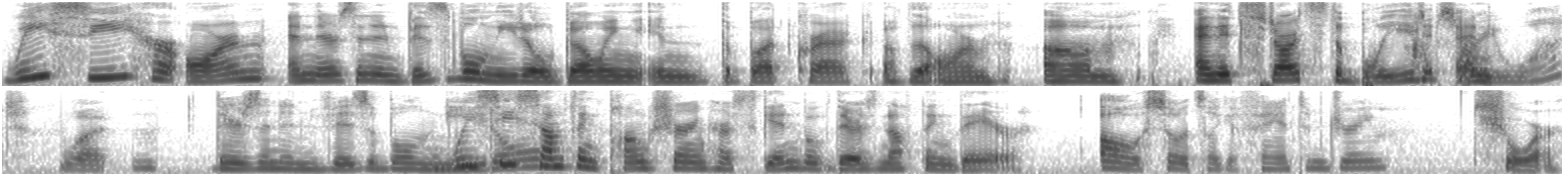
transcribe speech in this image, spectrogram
We see her arm and there's an invisible needle going in the butt crack of the arm. Um and it starts to bleed I'm sorry, and what? what? There's an invisible needle. We see something puncturing her skin, but there's nothing there. Oh, so it's like a phantom dream. Sure.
